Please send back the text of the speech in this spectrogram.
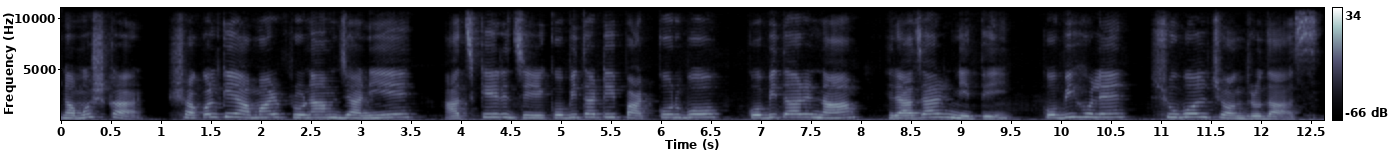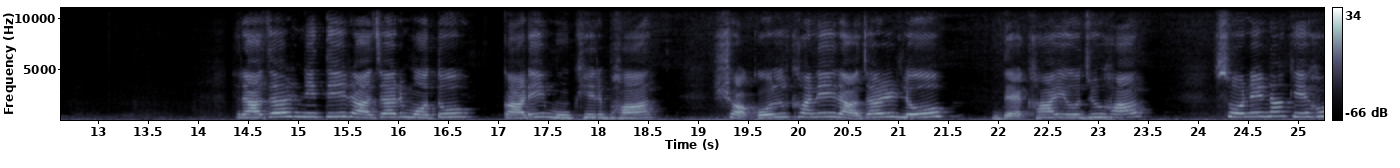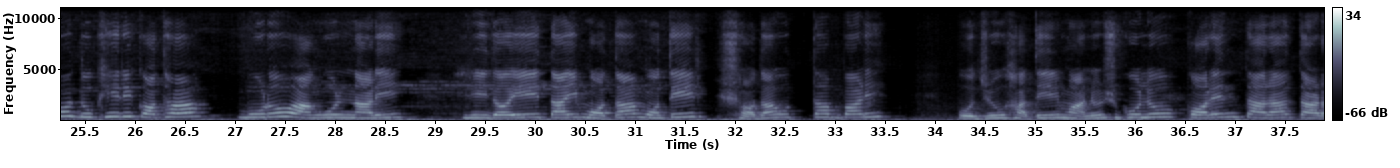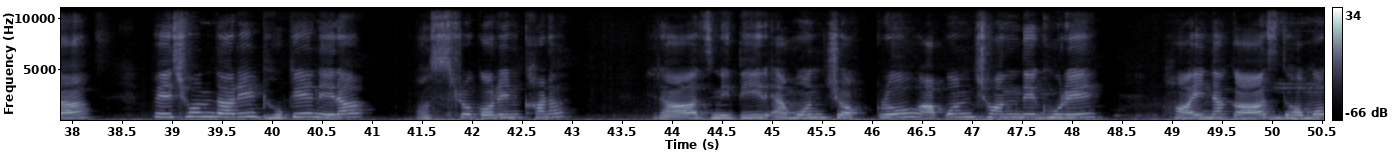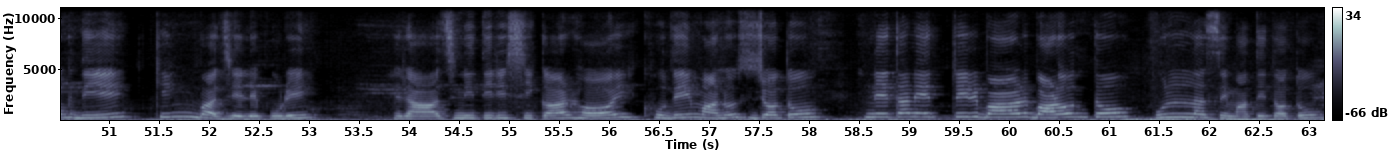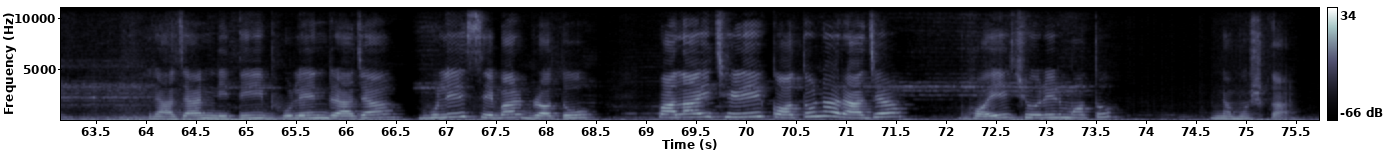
নমস্কার। সকলকে আমার প্রণাম জানিয়ে আজকের যে কবিতাটি পাঠ করব, কবিতার নাম রাজার নীতি। কবি হলেন সুবল চন্দ্র দাস। রাজার নীতি রাজার মতো, কারে মুখের ভাত? সকলখানে রাজার লোক দেখায় অজুহাত। শোনে না কেহ দুঃখের কথা, বুড়ো আঙ্গুল নাড়ে। হৃদয়ে তাই মতামতের সদা উত্তাপ বাড়ে। অজুহাতের মানুষগুলো করেন তারা তারা পেছন দ্বারে ঢুকেন এরা অস্ত্র করেন খাড়া। রাজনীতির এমন চক্র আপন ছন্দে ঘুরে, হয় না কাজ ধমক দিয়ে কিংবা জেলে পুড়ে। রাজনীতির শিকার হয় খুদে মানুষ যত নেতা নেত্রীর বার বাড়ন্ত উল্লাসে মাতে তত। রাজার নীতি ভুলেন রাজা, ভুলে সেবার ব্রত। পালাই ছেড়ে কত না রাজা, ভয়ে চোরের মতো। নমস্কার।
